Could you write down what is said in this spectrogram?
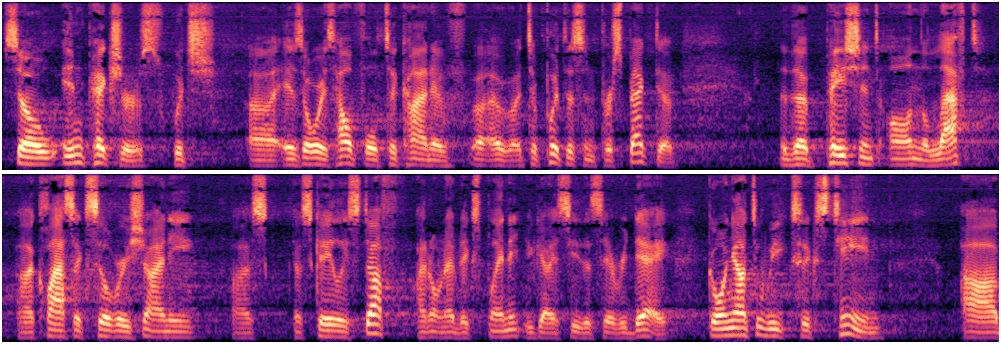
So in pictures, which uh, is always helpful to kind of uh, to put this in perspective, the patient on the left, uh, classic silvery shiny uh, scaly stuff. I don't have to explain it. You guys see this every day. Going out to week 16, uh,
